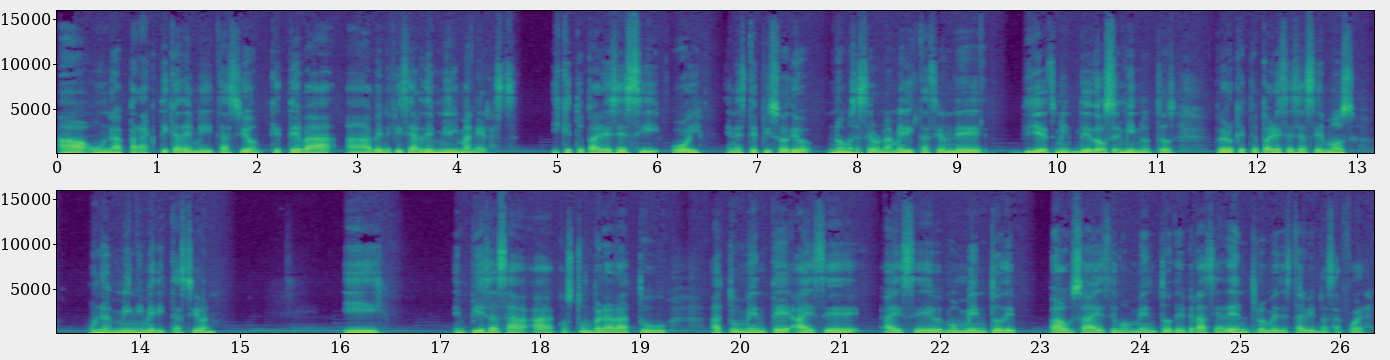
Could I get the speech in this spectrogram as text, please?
a una práctica de meditación que te va a beneficiar de mil maneras. ¿Y qué te parece si hoy, en este episodio, no vamos a hacer una meditación de, 10, de 12 minutos, pero qué te parece si hacemos una mini meditación y empiezas a, acostumbrar a tu, a tu mente a ese, a ese momento de pausa ese momento de ver hacia adentro en vez de estar viendo hacia afuera.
